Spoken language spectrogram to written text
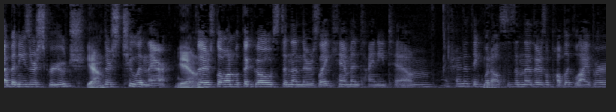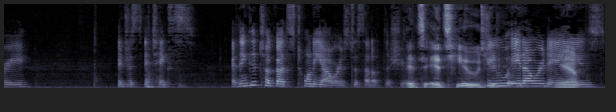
Ebenezer Scrooge. Yeah. There's two in there. Yeah. There's the one with the ghost, and then there's like him and Tiny Tim. I'm trying to think what else is in there. There's a public library. It just it takes. I think it took us 20 hours to set up this year. It's it's huge. two eight hour days.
